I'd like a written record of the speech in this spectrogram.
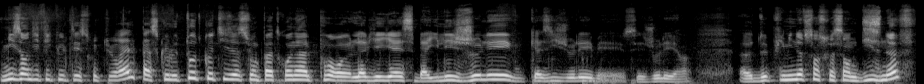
mis en difficulté structurelle parce que le taux de cotisation patronale pour euh, la vieillesse, bah, il est gelé ou quasi gelé, mais c'est gelé, hein, euh, depuis 1979.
